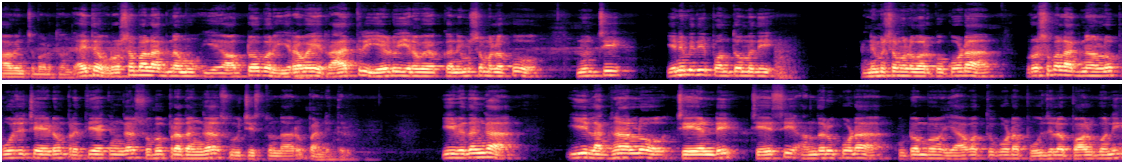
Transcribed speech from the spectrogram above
భావించబడుతుంది. అయితే వృషభ లగ్నము ఈ అక్టోబర్ ఇరవై రాత్రి ఏడు ఇరవై ఒక్క నిమిషములకు నుంచి ఎనిమిది పంతొమ్మిది నిమిషముల వరకు కూడా వృషభ లగ్నంలో పూజ చేయడం ప్రత్యేకంగా శుభప్రదంగా సూచిస్తున్నారు పండితులు. ఈ విధంగా ఈ లగ్నాల్లో చేయండి చేసి అందరూ కూడా కుటుంబం యావత్తు కూడా పూజలో పాల్గొని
